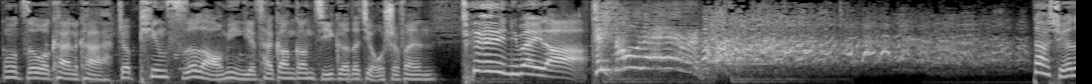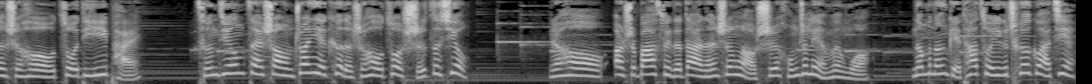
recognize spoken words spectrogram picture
木子，我看了看，这拼死老命也才刚刚及格的九十分，去你妹的！大学的时候坐第一排，曾经在上专业课的时候做十字绣。然后，二十八岁的大男生老师红着脸问我，能不能给他做一个车挂件？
